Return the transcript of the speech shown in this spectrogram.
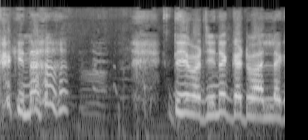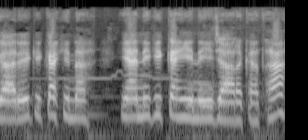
कखिना। देवर जी ने गडवाल लगा रहे कि कखिना, यानी कि कहीं नहीं जा रखा था।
